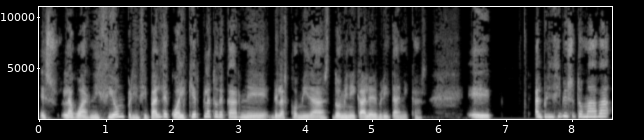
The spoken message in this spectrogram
es la guarnición principal de cualquier plato de carne de las comidas dominicales británicas. Eh, al principio se tomaba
